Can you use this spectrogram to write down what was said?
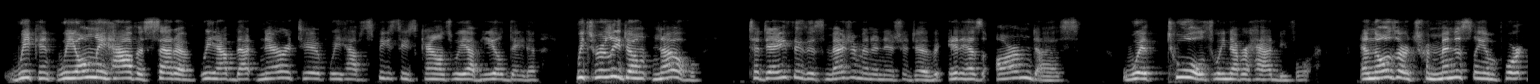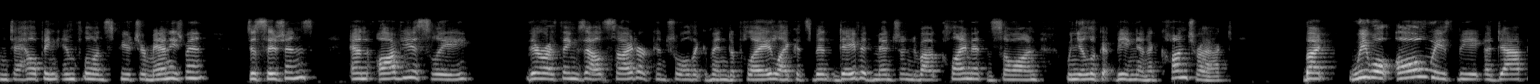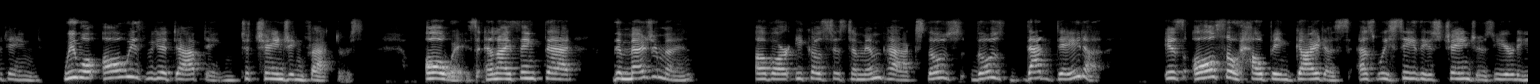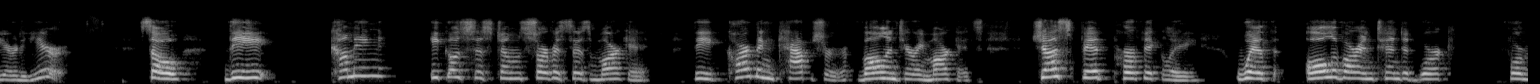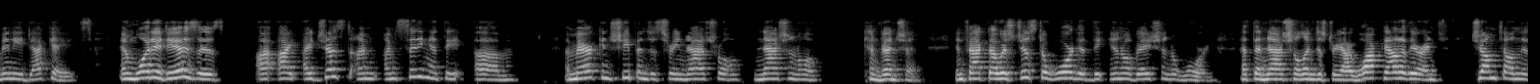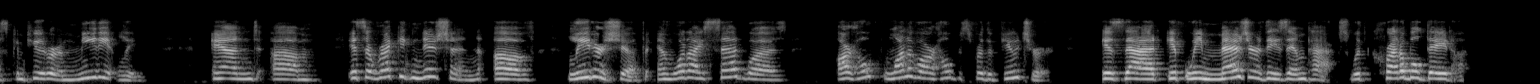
we can, we only have a set of, we have that narrative, we have species counts, we have yield data. We truly don't know. Today, through this measurement initiative, it has armed us with tools we never had before. And those are tremendously important to helping influence future management decisions. And obviously, there are things outside our control that come into play, like it's been David mentioned about climate and so on, when you look at being in a contract. But we will always be adapting. We will always be adapting to changing factors, always. And I think that the measurement of our ecosystem impacts, those, those, that data is also helping guide us as we see these changes year to year to year. So the coming ecosystem services market, the carbon capture voluntary markets just fit perfectly with all of our intended work for many decades. And what it is, is I, I, I just, I'm, I'm sitting at the um, American Sheep Industry Natural National Convention. In fact, I was just awarded the Innovation Award at the National Industry. I walked out of there and jumped on this computer immediately. And um, it's a recognition of leadership. And what I said was, our hope, one of our hopes for the future is that if we measure these impacts with credible data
